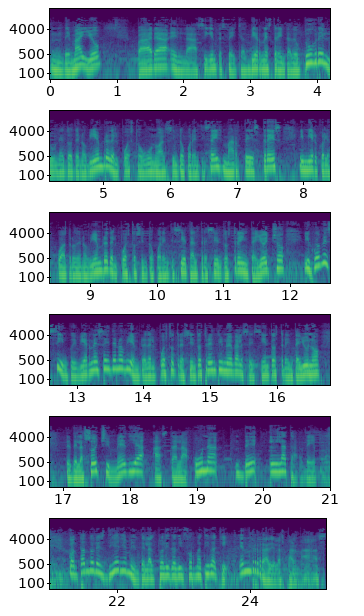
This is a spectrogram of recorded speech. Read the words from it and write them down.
eh, de Mayo para en las siguientes fechas. Viernes 30 de octubre, lunes 2 de noviembre del puesto 1 al 146, martes 3 y miércoles 4 de noviembre del puesto 147 al 338 y jueves 5 y viernes 6 de noviembre del puesto 339 al 631 desde las 8 y media hasta la 1 de la tarde. Contándoles diariamente la actualidad informativa aquí en Radio Las Palmas.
